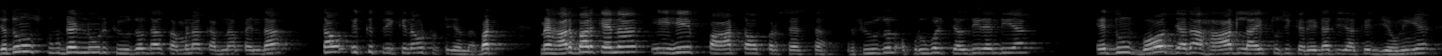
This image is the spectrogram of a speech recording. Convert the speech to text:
ਜਦੋਂ ਸਟੂਡੈਂਟ ਨੂੰ ਰਿਫਿਊਜ਼ਲ ਦਾ ਸਾਹਮਣਾ ਕਰਨਾ ਪੈਂਦਾ, ਤਾਂ ਉਹ ਇੱਕ ਤਰੀਕੇ ਨਾਲ ਉਹ ਟੁੱਟ ਜਾਂਦਾ। ਬਟ ਮੈਂ ਹਰ ਵਾਰ ਕਹਿਣਾ, ਇਹ ਪਾਰਟ ਆਫ ਪ੍ਰੋਸੈਸ ਆ। ਰਿਫਿਊਜ਼ਲ ਅਪਰੂਵਲ ਚੱਲਦੀ ਰਹਿੰਦੀ ਆ। ਇਦੋਂ ਬਹੁਤ ਜ਼ਿਆਦਾ ਹਾਰਡ ਲਾਈਫ ਤੁਸੀਂ ਕੈਨੇਡਾ 'ਚ ਜਾ ਕੇ ਜਿਉਣੀ ਹੈ।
